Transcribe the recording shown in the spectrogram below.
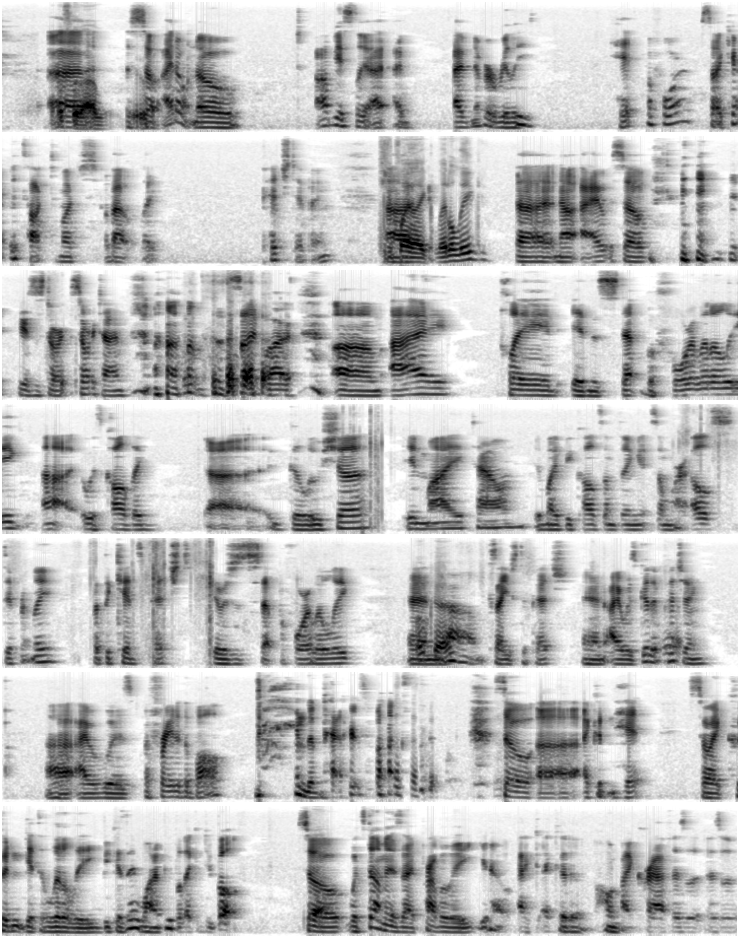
That's what Uh, I'm. so I don't know. Obviously, I, I I've never really hit before, so I can't really talk too much about like pitch tipping. Did you play uh, like little league? Uh, no, I so here's a story story time. Um, sidebar. Um, I played in the step before Little League. Uh, it was called the uh, Galusha in my town. It might be called something somewhere else differently, but the kids pitched. It was just a step before Little League, and Okay. because I used to pitch and I was good at pitching, uh, I was afraid of the ball in the batter's box so uh, I couldn't hit, so I couldn't get to little league because they wanted people that could do both. So what's dumb is I probably you know I, I could have honed my craft as a as a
